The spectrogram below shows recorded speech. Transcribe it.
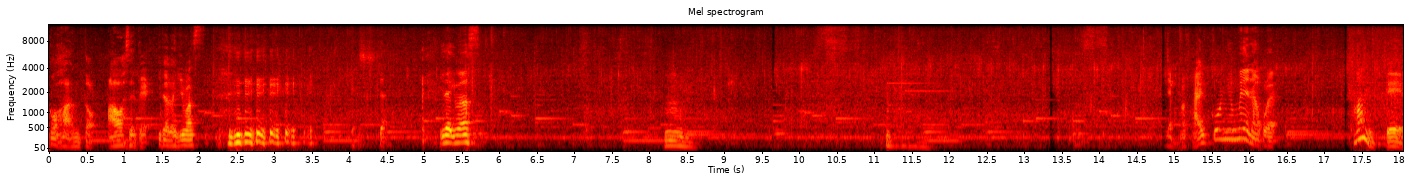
ご飯と合わせていただきます。よっしゃいただきます。うん。やっぱ最高にうめえなこれ。パンって、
